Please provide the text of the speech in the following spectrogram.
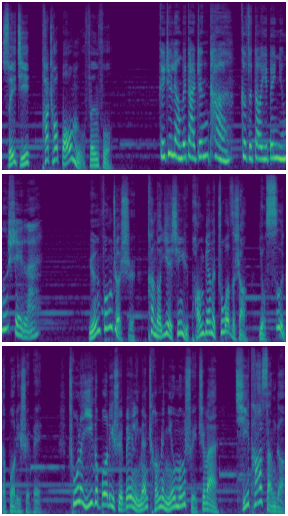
随即，他朝保姆吩咐：“给这两位大侦探各自倒一杯柠檬水来。”云峰这时看到叶新宇旁边的桌子上有四个玻璃水杯，除了一个玻璃水杯里面盛着柠檬水之外，其他三个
